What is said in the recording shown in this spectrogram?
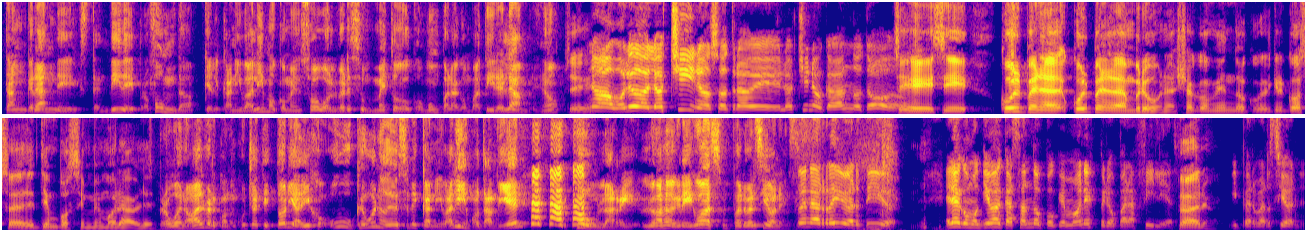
tan grande, extendida y profunda que el canibalismo comenzó a volverse un método común para combatir el hambre, ¿no? Sí. No, boludo, los chinos otra vez. Los chinos cagando todo. Sí, sí. Culpen a, culpen a la hambruna, ya comiendo cualquier cosa desde tiempos inmemorables. Pero bueno, Albert cuando escuchó esta historia dijo, ¡uh, qué bueno debe ser el canibalismo también! Y ¡pum! Lo, lo agregó a sus perversiones. Suena re divertido. Era como que iba cazando Pokémones, pero para filias Claro. y perversiones.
